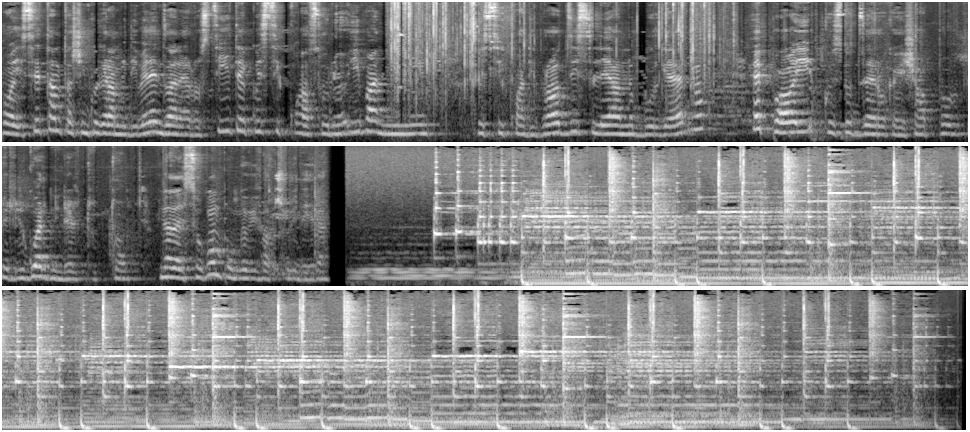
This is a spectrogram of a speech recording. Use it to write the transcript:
poi 75 grammi di melanzane arrostite, questi qua sono i panini, questi qua di Prozis, le hamburger, e poi questo zero ketchup per guarnire il tutto. Quindi adesso compongo e vi faccio vedere.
